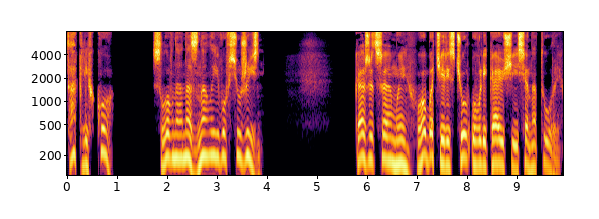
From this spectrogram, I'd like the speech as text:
Так легко, словно она знала его всю жизнь. «Кажется, мы оба чересчур увлекающиеся натуры»,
